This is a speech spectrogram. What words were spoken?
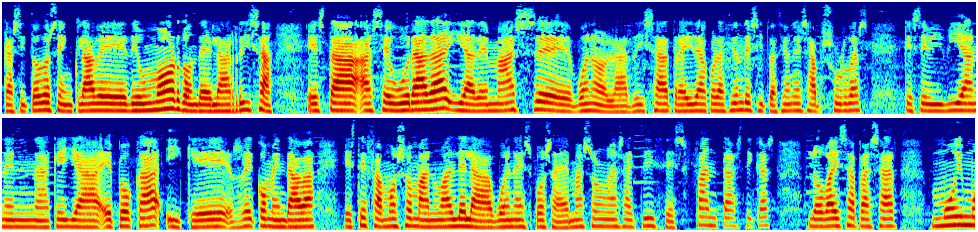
casi todos en clave de humor, donde la risa está asegurada y además, eh, bueno, la risa traída a colación de situaciones absurdas que se vivían en aquella época y que recomendaba este famoso manual de la buena esposa. Además son unas actrices fantásticas, lo vais a pasar muy muy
